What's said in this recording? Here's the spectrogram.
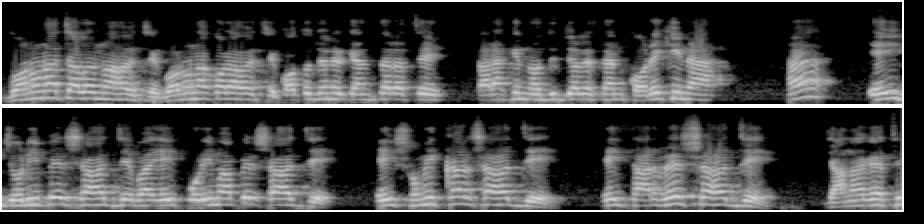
গণনা চালানো হয়েছে, গণনা করা হয়েছে, কতজনের ক্যান্সার আছে, তারা কি নদীর জলে স্নান করে কি না? হ্যাঁ? এই জরিপের সাহায্যে বা এই পরিমাপের সাহায্যে, এই সমীক্ষার সাহায্যে, এই সার্ভের সাহায্যে জানা গেছে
